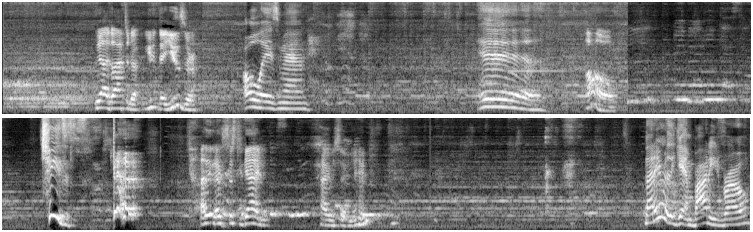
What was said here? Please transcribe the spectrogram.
We gotta go after the, the user. Always, man. Yeah. Oh. Jesus! I think that's just a gag. How you say name? Now they really getting bodied, bro.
